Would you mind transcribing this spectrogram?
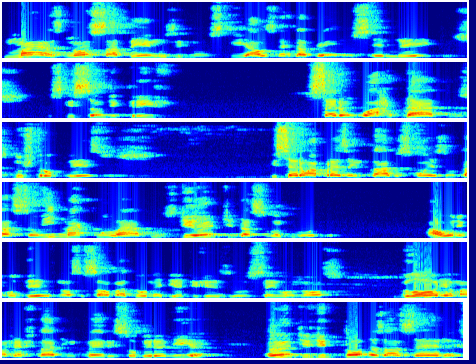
Mas nós sabemos, irmãos, que aos verdadeiros eleitos, os que são de Cristo, serão guardados dos tropeços e serão apresentados com exultação imaculados diante da sua glória. A único Deus, nosso Salvador, mediante Jesus, Senhor nosso, glória, majestade, império e soberania, antes de todas as eras,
